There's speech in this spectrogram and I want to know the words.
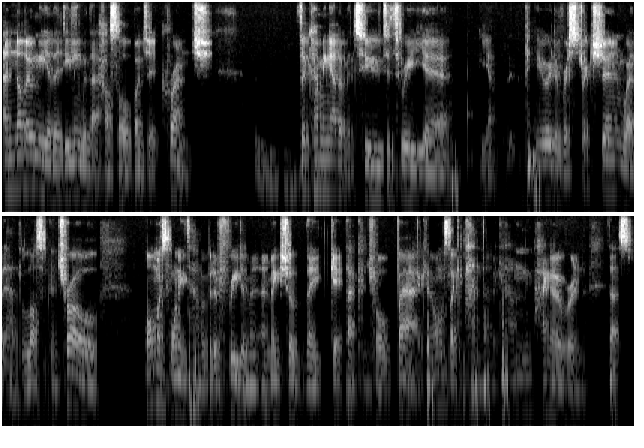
And not only are they dealing with that household budget crunch, they're coming out of a two to three year you know, period of restriction where they had a loss of control, almost wanting to have a bit of freedom and, and, make sure that they get that control back, and almost like a pandemic hang- hangover. And that's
